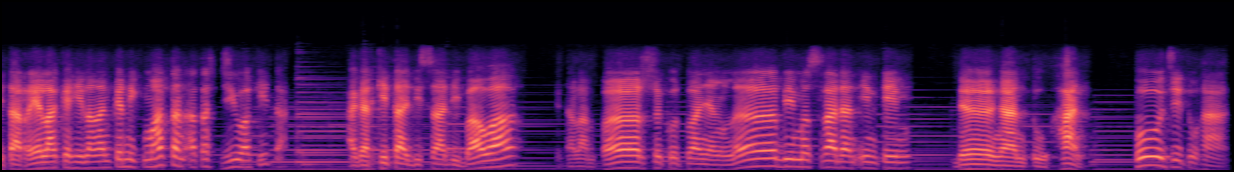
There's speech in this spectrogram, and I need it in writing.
Kita rela kehilangan kenikmatan atas jiwa kita agar kita bisa dibawa ke dalam persekutuan yang lebih mesra dan intim dengan Tuhan. Puji Tuhan.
